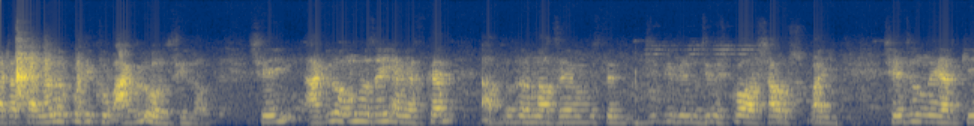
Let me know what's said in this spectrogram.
একটা চ্যানেলের প্রতি খুব আগ্রহ ছিল। সেই আগ্রহ অনুযায়ী আমি আজকে আপনাদের মাঝে উপস্থিত বিভিন্ন জিনিস করার সাহস পাই, সেই জন্যই আর কি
